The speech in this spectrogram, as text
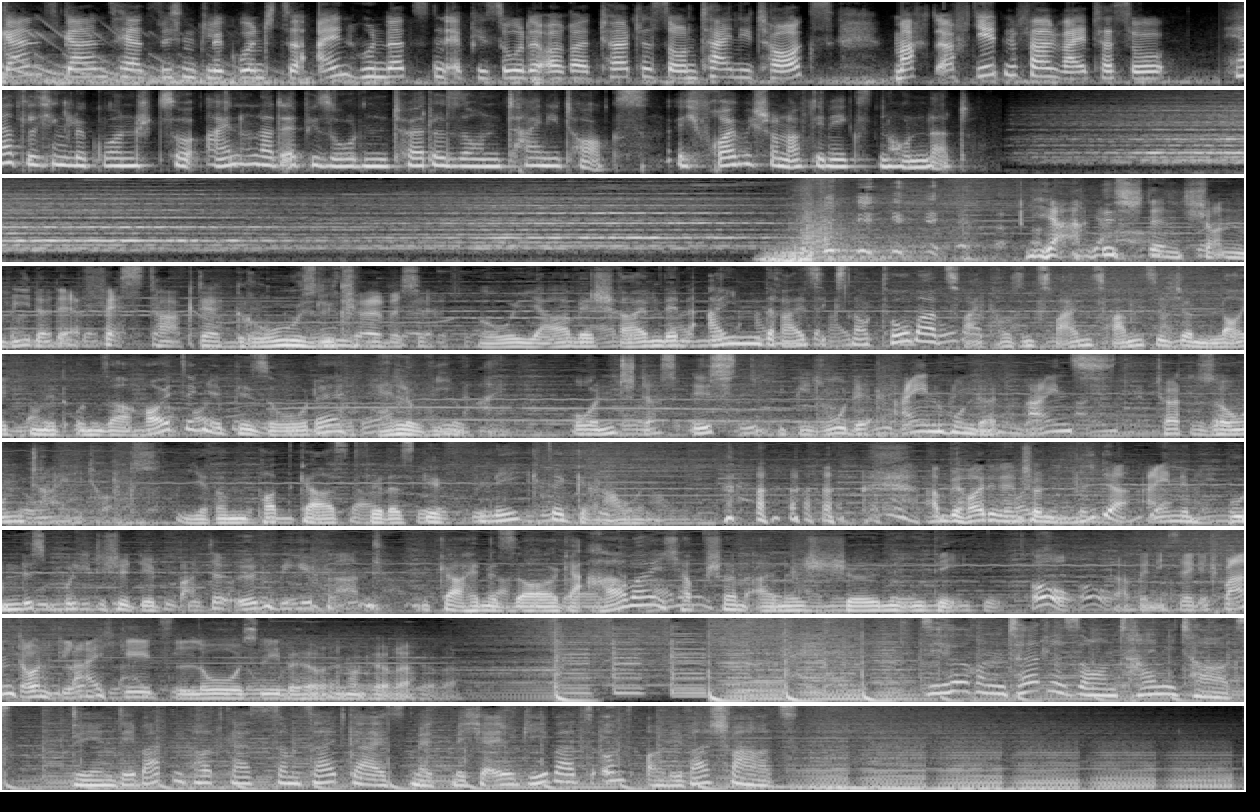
Ganz, ganz herzlichen Glückwunsch zur 100. Episode eurer Turtle Zone Tiny Talks. Macht auf jeden Fall weiter so. Herzlichen Glückwunsch zu 100 Episoden Turtle Zone Tiny Talks. Ich freue mich schon auf die nächsten 100. Ja, ist denn schon wieder der Festtag der Gruselkürbisse? Oh ja, wir schreiben den 31. Oktober 2022 und läuten mit unserer heutigen Episode Halloween ein. Und das ist die Episode 101 der Turtle Zone Tiny Talks. Ihrem Podcast für das gepflegte Grauen. Haben wir heute denn schon wieder eine bundespolitische Debatte irgendwie geplant? Keine Sorge, aber ich habe schon eine schöne Idee. Oh, da bin ich sehr gespannt und gleich geht's los, liebe Hörerinnen und Hörer. Sie hören Turtle Zone Tiny Talks, den Debattenpodcast zum Zeitgeist mit Michael Gebert und Oliver Schwarz.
